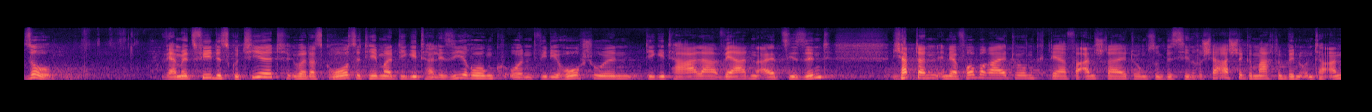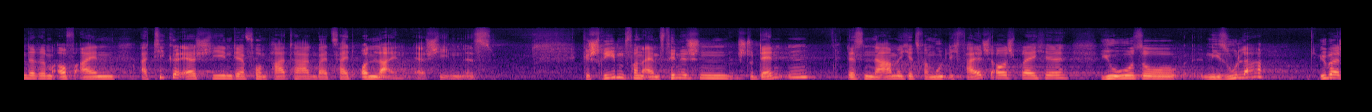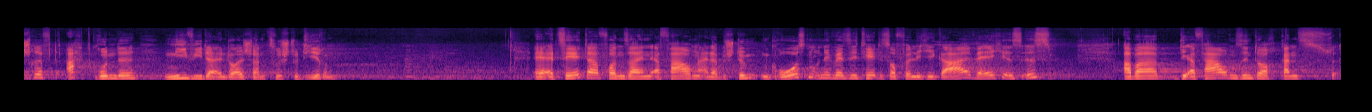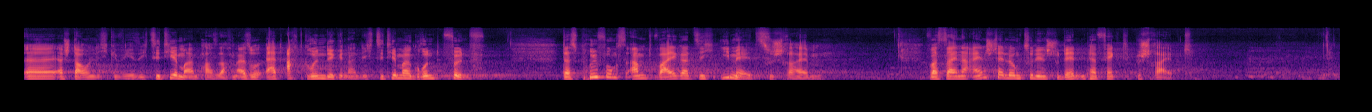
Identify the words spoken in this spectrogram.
So, wir haben jetzt viel diskutiert über das große Thema Digitalisierung und wie die Hochschulen digitaler werden, als sie sind. Ich habe dann in der Vorbereitung der Veranstaltung so ein bisschen Recherche gemacht und bin unter anderem auf einen Artikel erschienen, der vor ein paar Tagen bei Zeit Online erschienen ist. Geschrieben von einem finnischen Studenten, dessen Name ich jetzt vermutlich falsch ausspreche, Juuso Nisula. Überschrift: Acht Gründe, nie wieder in Deutschland zu studieren. Er erzählt da von seinen Erfahrungen einer bestimmten großen Universität, ist auch völlig egal, welche es ist. Aber die Erfahrungen sind doch ganz äh, erstaunlich gewesen. Ich zitiere mal ein paar Sachen. Also er hat acht Gründe genannt. Ich zitiere mal Grund fünf. Das Prüfungsamt weigert sich, E-Mails zu schreiben, was seine Einstellung zu den Studenten perfekt beschreibt.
